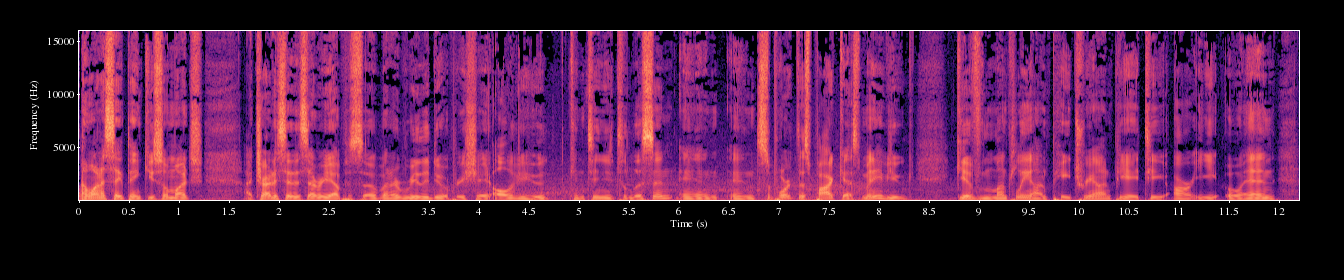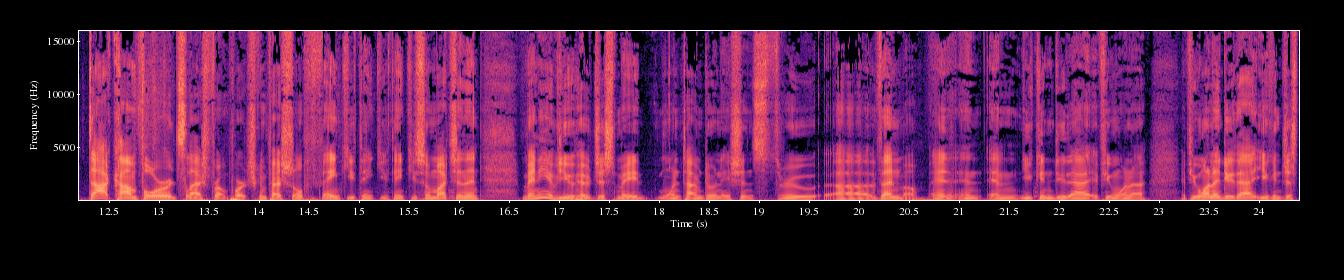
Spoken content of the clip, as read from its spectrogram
I want to say thank you so much. I try to say this every episode, but I really do appreciate all of you who continue to listen and and support this podcast. Many of you give monthly on Patreon, P A T R E O N dot com forward slash front porch confessional. Thank you, thank you, thank you so much. And then many of you have just made one time donations through uh, Venmo. And, and and you can do that if you wanna if you wanna do that, you can just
